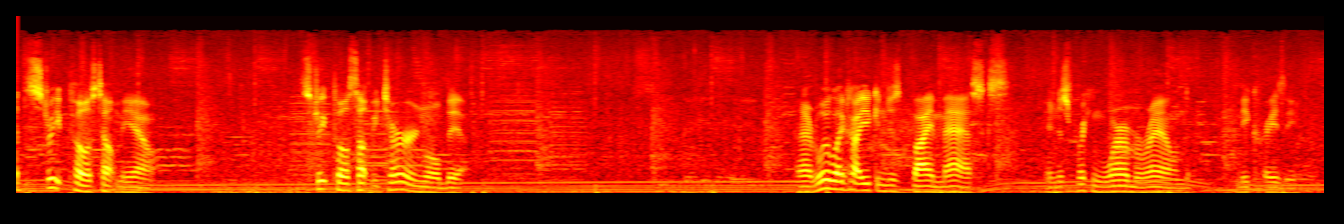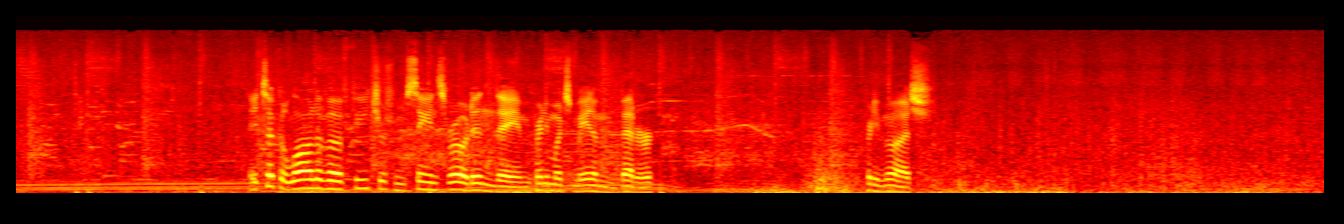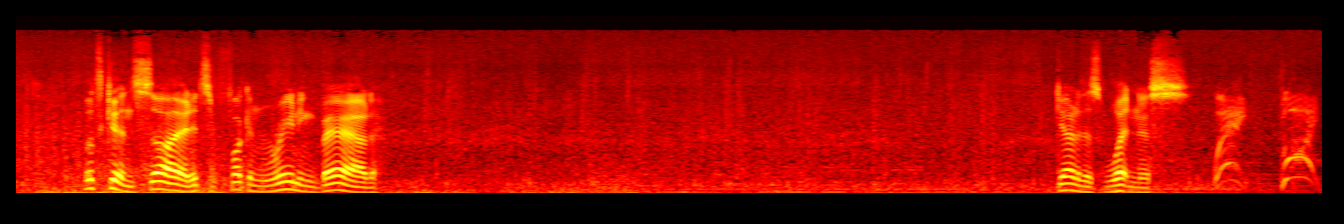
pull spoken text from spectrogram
Had the street post help me out. The street post helped me turn a little bit. And I really like how you can just buy masks and just freaking wear them around. Me crazy. They took a lot of uh, features from Saints Row, didn't they, and pretty much made them better. Pretty much. Let's get inside. It's fucking raining bad. Get out of this wetness. Wait! Floyd!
